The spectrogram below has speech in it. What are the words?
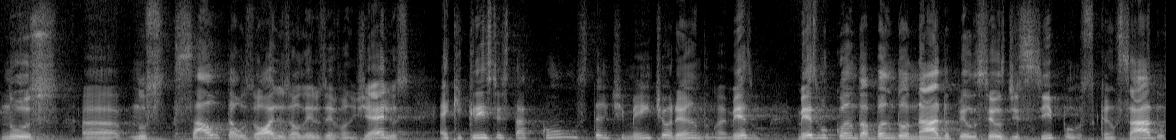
nos, uh, nos salta aos olhos ao ler os evangelhos é que Cristo está constantemente orando, não é mesmo? Mesmo quando abandonado pelos seus discípulos cansados,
